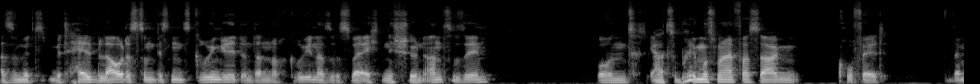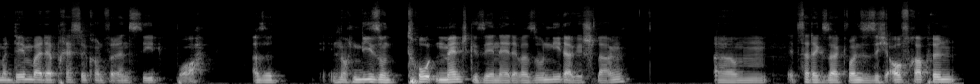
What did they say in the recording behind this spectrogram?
also mit, mit hellblau, das so ein bisschen ins Grün geht und dann noch grün, also das war echt nicht schön anzusehen. Und ja, zu Bremen muss man einfach sagen, Kofeld, wenn man den bei der Pressekonferenz sieht, boah, also noch nie so einen toten Mensch gesehen, ey, der war so niedergeschlagen. Ähm, jetzt hat er gesagt, wollen sie sich aufrappeln.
